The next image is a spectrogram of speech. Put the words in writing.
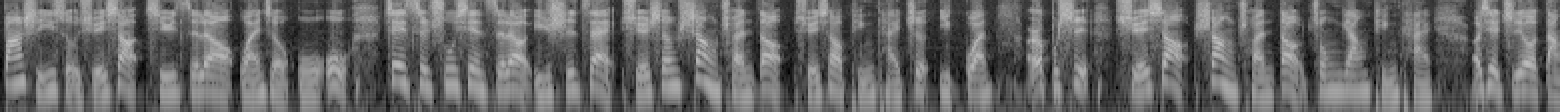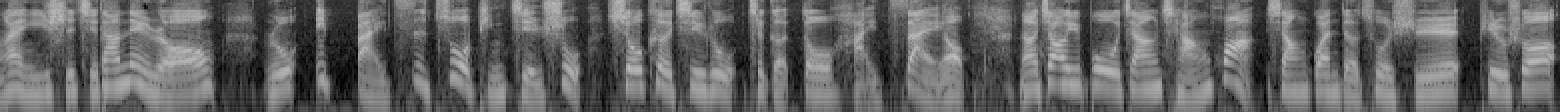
八十一所学校，其余资料完整无误。这次出现资料遗失在学生上传到学校平台这一关，而不是学校上传到中央平台，而且只有档案遗失，其他内。内容如一百字作品简述、修课记录，这个都还在哦。那教育部将强化相关的措施，譬如说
